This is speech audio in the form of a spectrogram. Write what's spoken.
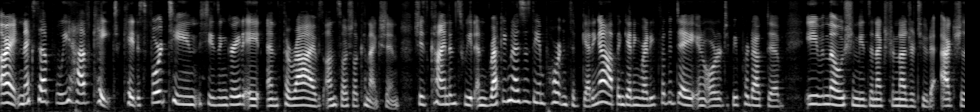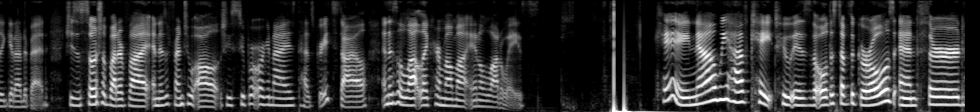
All right, next up we have Kate. Kate is 14, she's in grade 8 and thrives on social connection. She's kind and sweet and recognizes the importance of getting up and getting ready for the day in order to be productive, even though she needs an extra nudge or two to actually get out of bed. She's a social butterfly and is a friend to all. She's super organized, has great style, and is a lot like her mama in a lot of ways. Okay, now we have Kate, who is the oldest of the girls and third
